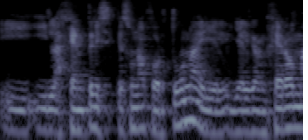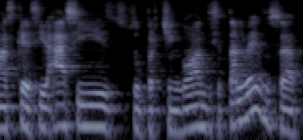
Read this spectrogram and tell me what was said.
y, y, la gente dice que es una fortuna y el, granjero más que decir, ah, sí, súper chingón, dice tal vez, o sea,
